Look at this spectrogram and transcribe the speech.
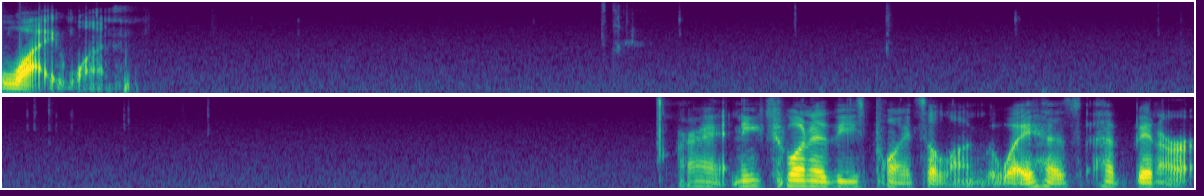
y1. All right, and each one of these points along the way has have been our,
